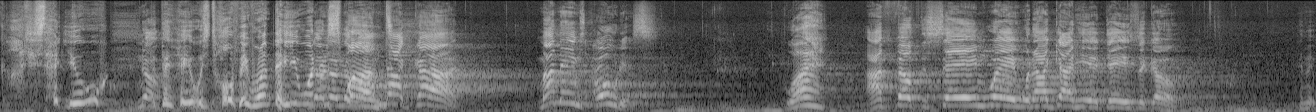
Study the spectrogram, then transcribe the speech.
God, is that you? No. You always told me one day you No, wouldn't no, no, respond. I'm not God. My name's Otis. What? I felt the same way when I got here days ago. I mean,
